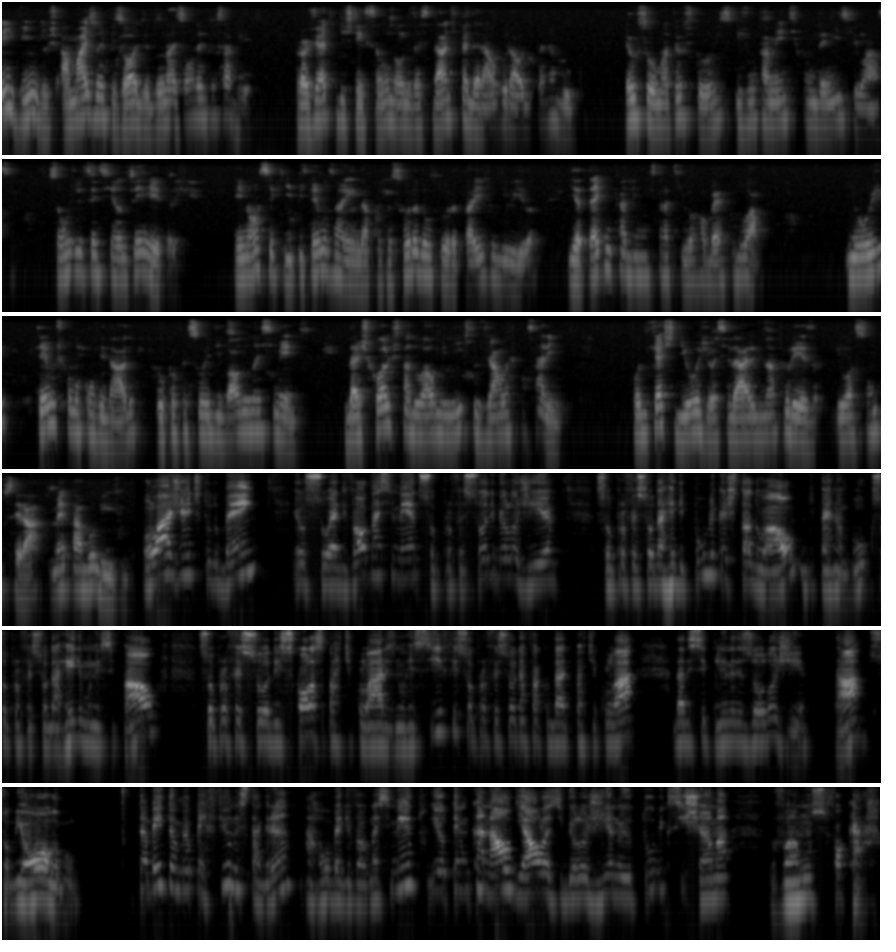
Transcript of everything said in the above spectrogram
Bem-vindos a mais um episódio do Nas Ondas do Saber, projeto de extensão da Universidade Federal Rural de Pernambuco. Eu sou Matheus Torres e, juntamente com Denise Vilaça, somos licenciados em Letras. Em nossa equipe temos ainda a professora doutora Thais Ludmilla e a técnica administrativa Roberto Duarte. E hoje temos como convidado o professor Edivaldo Nascimento, da Escola Estadual Ministro Jarbas Passarinho. O podcast de hoje vai ser da área de natureza e o assunto será metabolismo. Olá, gente, tudo bem? Eu sou Edvaldo Nascimento, sou professor de biologia, sou professor da rede pública estadual de Pernambuco, sou professor da rede municipal, sou professor de escolas particulares no Recife, sou professor da faculdade particular da disciplina de zoologia, tá? Sou biólogo. Também tenho meu perfil no Instagram, arroba Edvaldo Nascimento, e eu tenho um canal de aulas de biologia no YouTube que se chama Vamos Focar.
